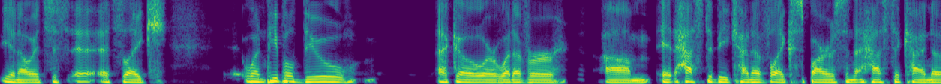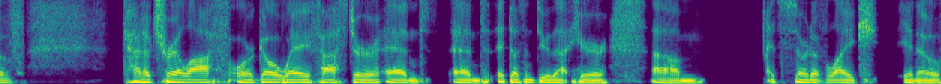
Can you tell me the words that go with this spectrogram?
you know it's just it's like when people do echo or whatever um, it has to be kind of like sparse and it has to kind of kind of trail off or go away faster and and it doesn't do that here. Um, it's sort of like you know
